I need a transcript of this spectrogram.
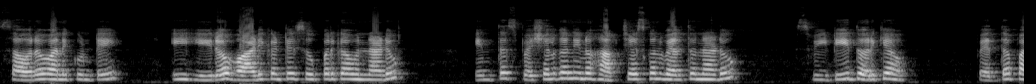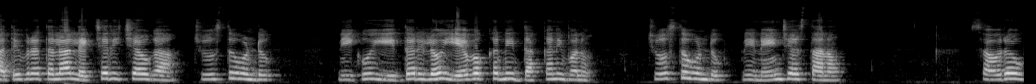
సౌరవ్ అనుకుంటే ఈ హీరో వాడికంటే సూపర్గా ఉన్నాడు. ఇంత స్పెషల్గా నేను హక్ చేసుకొని వెళ్తున్నాడు? స్వీటీ దొరికావు. పెద్ద పతివ్రతలా లెక్చర్ ఇచ్చావుగా. చూస్తూ ఉండు. నీకు ఈ ఇద్దరిలో ఏ ఒక్కరిని దక్కనివ్వను. చూస్తూ ఉండు నేనేం చేస్తాను. సౌరవ్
